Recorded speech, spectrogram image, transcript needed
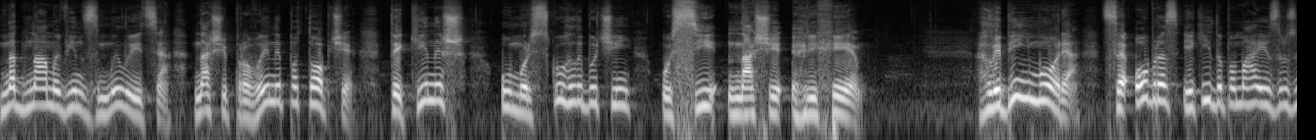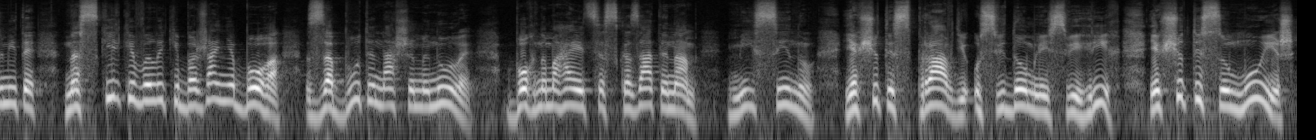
над нами він змилується, наші провини потопче, ти кинеш у морську глибочинь усі наші гріхи. Глибінь моря це образ, який допомагає зрозуміти, наскільки велике бажання Бога забути наше минуле. Бог намагається сказати нам. Мій сину, якщо ти справді усвідомлюєш свій гріх, якщо ти сумуєш,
